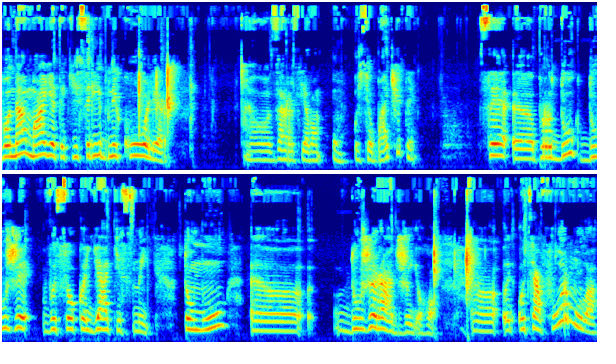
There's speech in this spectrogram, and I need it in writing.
Вона має такий срібний колір. О, Зараз я вам о, ось бачите? Це е, продукт дуже високоякісний, тому е, дуже раджу його. Е, оця формула,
